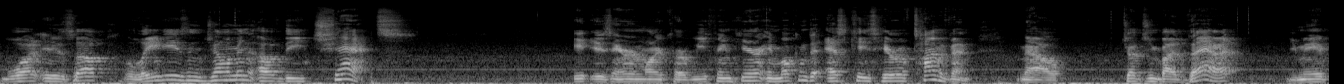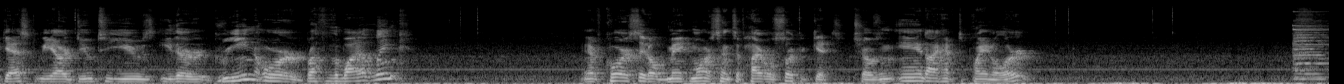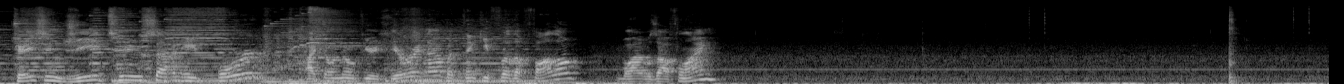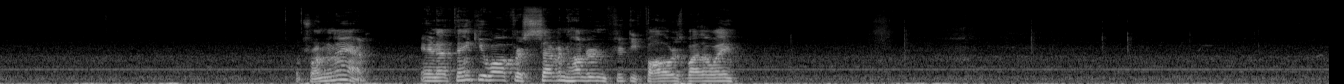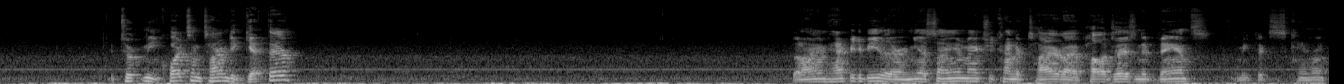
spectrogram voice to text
What is up, ladies and gentlemen of the chat? It is Aaron Wii Fan here, and welcome to SK's Hero of Time event. Now, judging by that, you may have guessed we are due to use either Green or Breath of the Wild Link. And of course, it'll make more sense if Hyrule Circuit gets chosen, and I have to play an alert. Jason G2784. I don't know if you're here right now, but thank you for the follow while I was offline. Let's run an ad. And uh, thank you all for 750 followers, by the way. It took me quite some time to get there. But I am happy to be there, and yes, I am actually kind of tired. I apologize in advance. Let me fix this camera.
